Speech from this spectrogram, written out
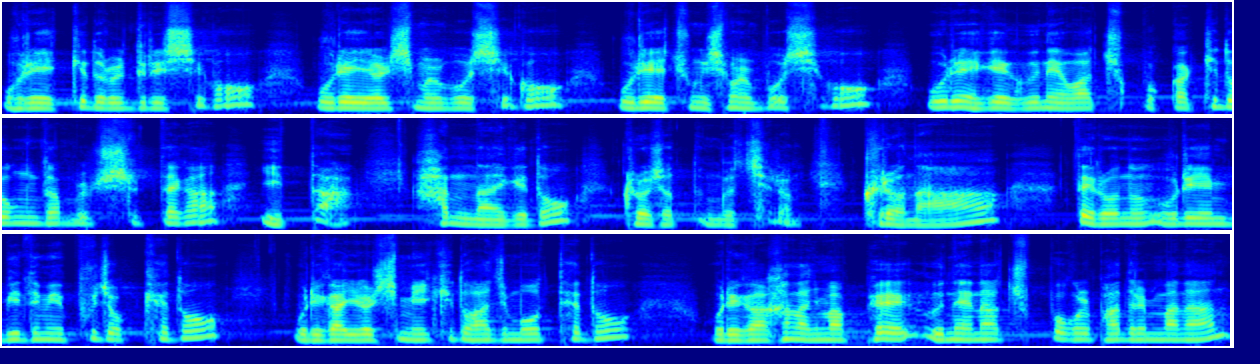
우리의 기도를 들으시고 우리의 열심을 보시고 우리의 중심을 보시고 우리에게 은혜와 축복과 기도 응답을 주실 때가 있다. 한나에게도 그러셨던 것처럼 그러나 때로는 우리의 믿음이 부족해도 우리가 열심히 기도하지 못해도 우리가 하나님 앞에 은혜나 축복을 받을 만한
